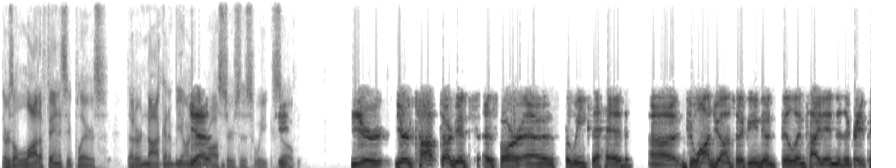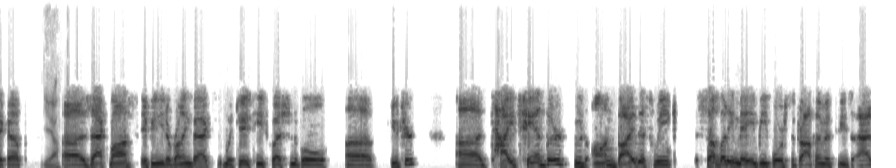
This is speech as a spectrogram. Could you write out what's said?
there's a lot of fantasy players that are not going to be on Yeah. your rosters this week. So Your your top targets as far as the weeks ahead, uh, Juwan Johnson, if you need to fill in tight end, is a great pickup. yeah, Uh, Zack Moss, if you need a running back with JT's questionable uh, future. Uh, Ty Chandler, who's on bye this week, somebody may be forced to drop him if he's at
